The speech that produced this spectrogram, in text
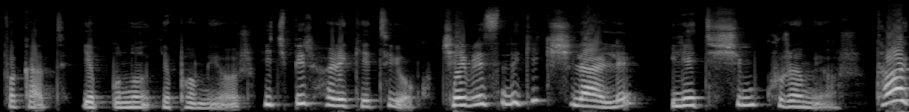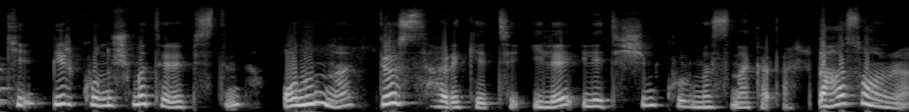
fakat yap bunu yapamıyor. Hiçbir hareketi yok. Çevresindeki kişilerle iletişim kuramıyor. Ta ki bir konuşma terapistin onunla göz hareketi ile iletişim kurmasına kadar. Daha sonra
